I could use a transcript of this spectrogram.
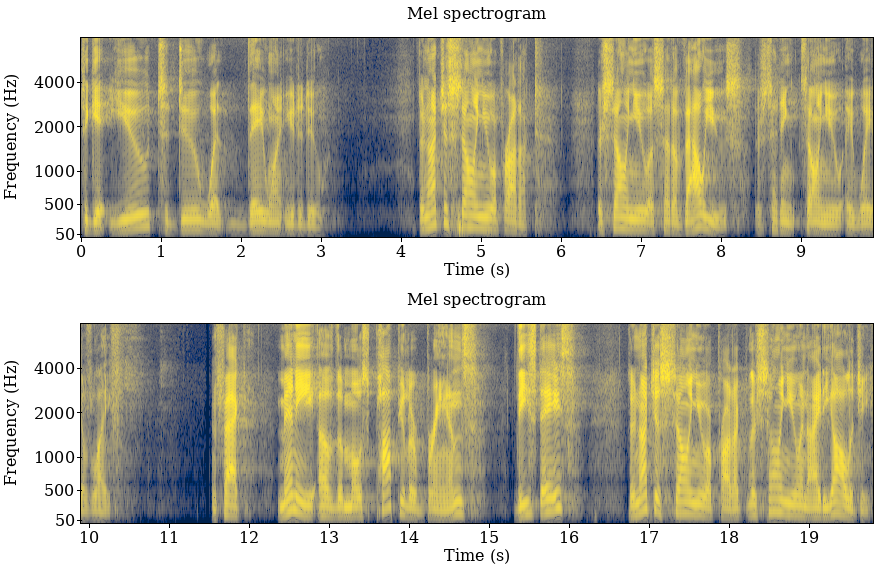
to get you to do what they want you to do. They're not just selling you a product, they're selling you a set of values, they're setting, selling you a way of life. In fact, many of the most popular brands these days, they're not just selling you a product, they're selling you an ideology.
